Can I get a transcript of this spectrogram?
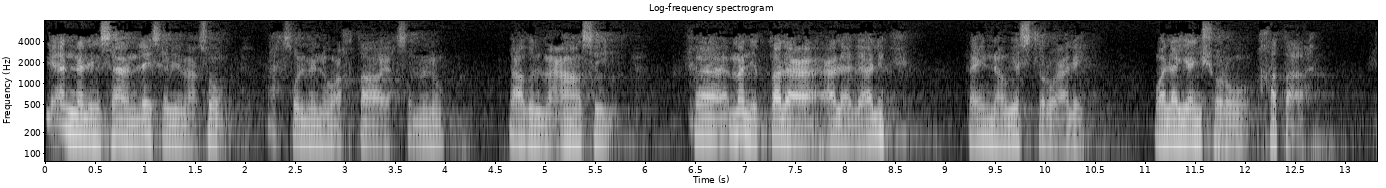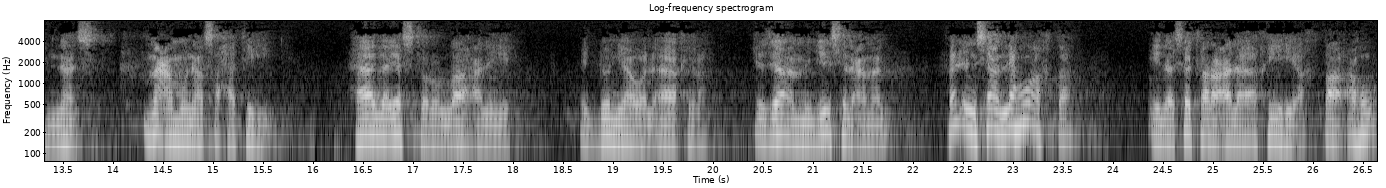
لأن الإنسان ليس بمعصوم. يحصل منه أخطاء يحصل منه بعض المعاصي. فمن اطلع على ذلك فإنه يستر عليه ولا ينشر خطأه في الناس مع مناصحته. هذا يستر الله عليه في الدنيا والآخرة جزاء من جنس العمل. فالإنسان له أخطاء. إذا ستر على أخيه أخطاءه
